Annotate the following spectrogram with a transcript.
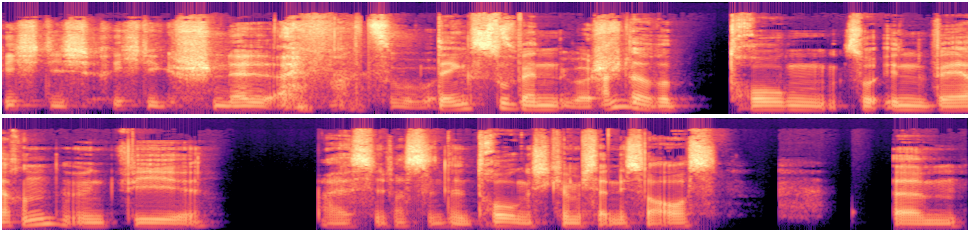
Richtig, richtig schnell einfach zu. denkst du, wenn andere Drogen so in wären, irgendwie, weiß nicht, was sind denn Drogen? Ich kenne mich da nicht so aus. Ähm,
